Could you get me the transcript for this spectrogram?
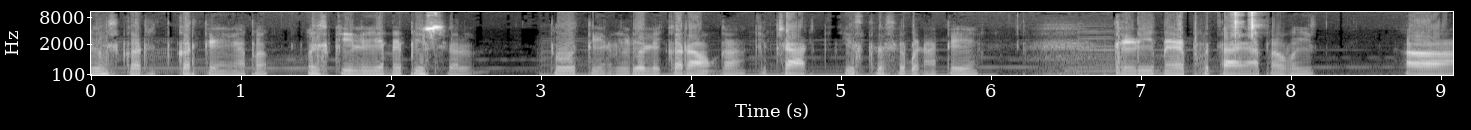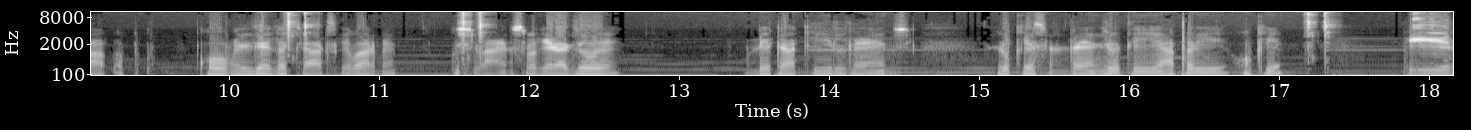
यूज़ कर, करते हैं यहाँ पर। उसके लिए मैं पिछल दो तीन वीडियो लेकर आऊँगा कि चार्ट किस तरह से बनाते हैं। थ्री मैप होता है यहाँ पर, वही आपको मिल जाएगा चार्ट्स के बारे में। कुछ लाइन्स वगैरह जो है डेटा की रेंज लोकेशन रेंज होती है यहाँ पर ये ओके फिर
